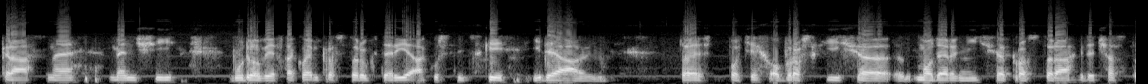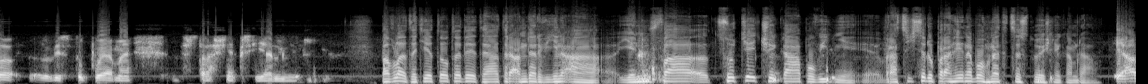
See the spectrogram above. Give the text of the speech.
krásné, menší budově, v takovém prostoru, který je akusticky ideální. To je po těch obrovských eh, moderních prostorách, kde často vystupujeme, strašně příjemný. Pavle, teď je to tedy Teatr Ander Wien a Jenufa. Co tě čeká po Vídni? Vracíš se do Prahy nebo hned cestuješ někam dál? Já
